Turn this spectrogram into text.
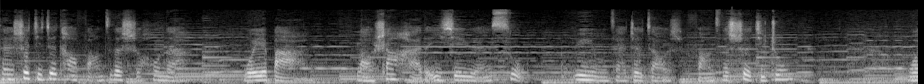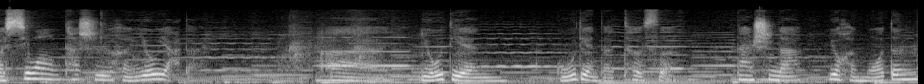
在设计这套房子的时候呢，我也把老上海的一些元素运用在这套房子的设计中。我希望它是很优雅的，呃，有点古典的特色，但是呢又很摩登，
